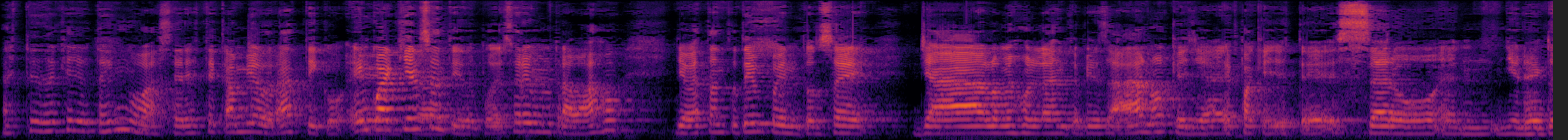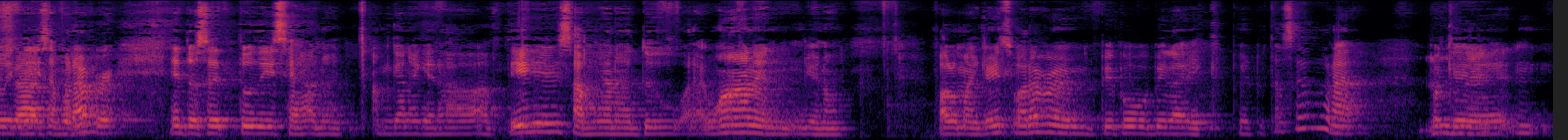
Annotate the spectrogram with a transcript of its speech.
a esta edad que yo tengo, hacer este cambio drástico. En cualquier Exacto. sentido, puede ser en un trabajo, llevas tanto tiempo y entonces ya a lo mejor la gente piensa, ah, no, que ya es para que yo esté settled and, you know, doing this and Exacto. whatever. Entonces tú dices, ah, no, I'm gonna get out of this, I'm gonna do what I want and, you know, follow my dreams, whatever, and people will be like, pero tú estás segura, porque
